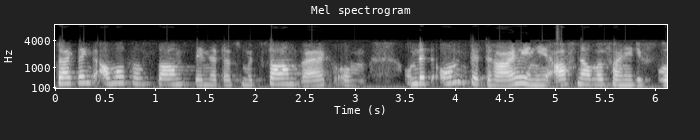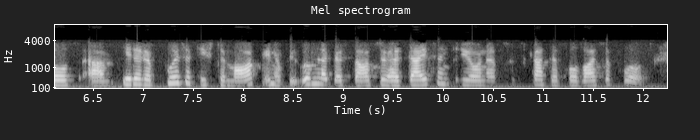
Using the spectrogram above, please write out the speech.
So ek dink almal sal saamstem dat ons moet saamwerk om om dit om te draai en die afname van hierdie voëls um eerder positief te maak. En op die oomblik is daar so 1300 geskatte volwasse voëls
